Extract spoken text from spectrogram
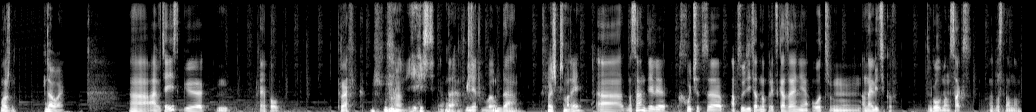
Можно? Давай. А, а у тебя есть э, Apple график. Ну, Есть, да. Где-то был. Да. Хочешь посмотреть? А, на самом деле хочется обсудить одно предсказание от м, аналитиков Goldman Sachs в основном.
